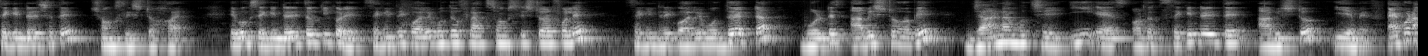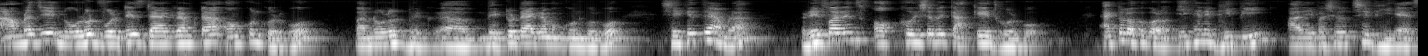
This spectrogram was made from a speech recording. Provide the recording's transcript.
সেকেন্ডারির সাথে সংশ্লিষ্ট হয়। এবং সেকেন্ডারিতেও কি করে? সেকেন্ডারি কয়েলের মধ্যেও ফ্লাক্স সংশ্লিষ্ট হওয়ার ফলে সেকেন্ডারি কয়েলের মধ্যে একটা ভোল্টেজ আবিষ্ট হবে, যার নাম হচ্ছে ইএস অর্থাৎ সেকেন্ডারিতে আবিষ্ট ইএমএফ এখন আমরা যে নোলোড ভোল্টেজ ডায়াগ্রামটা অঙ্কন করব, বা নোলোড ভেক্টর ডায়াগ্রাম অঙ্কন করব, সেক্ষেত্রে আমরা রেফারেন্স অক্ষ হিসেবে কাকে ধরব? একটা লক্ষ্য করো, এখানে ভিপি আর এই পাশে হচ্ছে ভিএস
